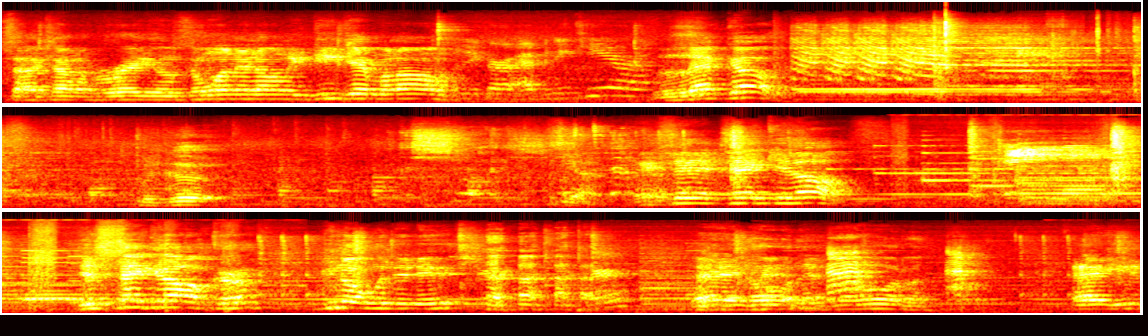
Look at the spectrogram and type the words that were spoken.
South China Radio is the one and only DJ Malone. Your girl Ebony Kiera. Let go. We good. Yeah. They said take it off. Hey. Just take it off, girl. You know what it is. hey, In order, man. order. Hey,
